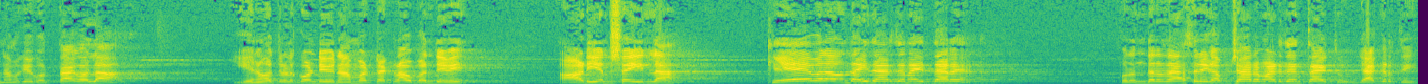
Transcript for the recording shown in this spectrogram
ನಮಗೆ ಗೊತ್ತಾಗೋಲ್ಲ. ಏನೋ ತಿಳ್ಕೊಂಡಿವಿ. ನಮ್ಮ ಮಟ್ಟಕ್ಕೆ ನಾವು ಬಂದೀವಿ. ಆಡಿಯನ್ಸೇ ಇಲ್ಲ. ಕೇವಲ ಒಂದು ಐದಾರು ಜನ ಇದ್ದಾರೆ. ಪುರಂದರದಾಸರಿಗೆ ಅಪಚಾರ ಮಾಡಿದೆ ಅಂತಾಯಿತು. ಜಾಗೃತಿ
